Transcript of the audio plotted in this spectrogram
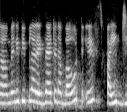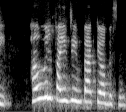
uh, many people are excited about is 5G. How will 5G impact your business?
